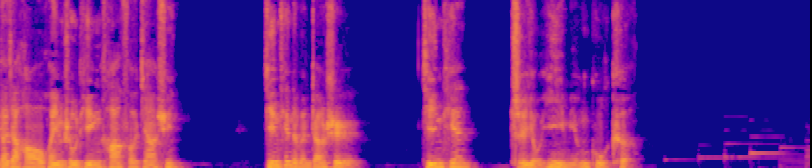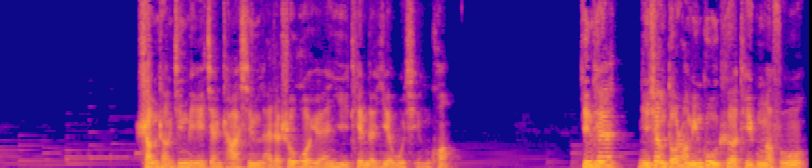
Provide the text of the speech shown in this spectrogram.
大家好，欢迎收听哈佛家训。今天的文章是：今天只有一名顾客。商场经理检查新来的售货员一天的业务情况。今天你向多少名顾客提供了服务？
